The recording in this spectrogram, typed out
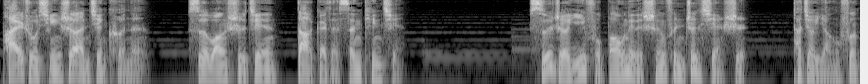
排除刑事案件可能，死亡时间大概在三天前。死者衣服包内的身份证显示，他叫杨凤，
